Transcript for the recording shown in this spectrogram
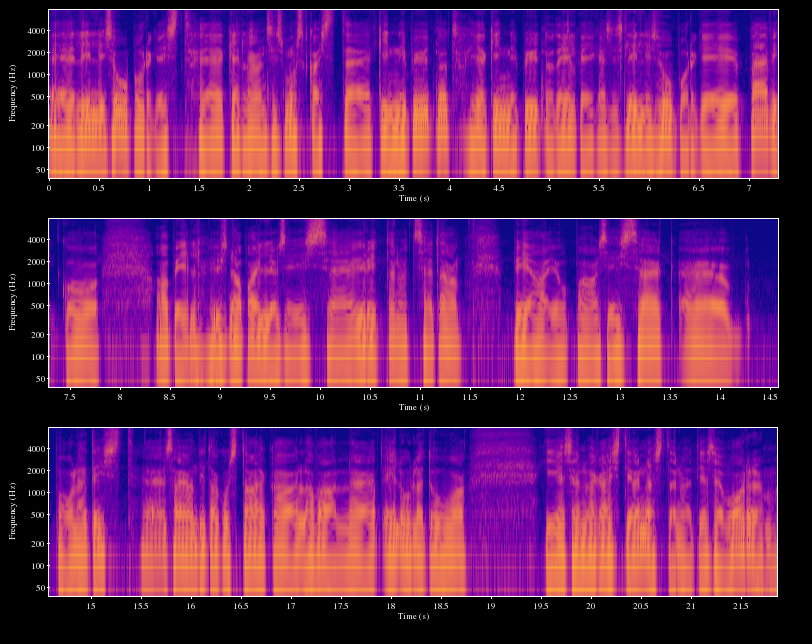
äh, Lilli Suuburgist, kelle on siis Must Kast kinni püüdnud ja kinni püüdnud eelkõige siis Lilli Suuburgi päeviku abil, üsna palju siis üritanud seda pea juba siis pooleteist sajandi tagust aega laval elule tuua. Ja see on väga hästi õnnestunud ja see vorm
